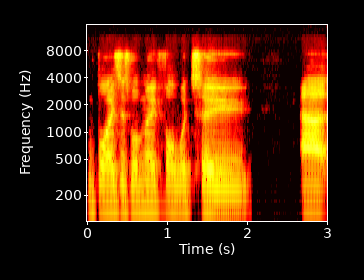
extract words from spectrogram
boys, is we'll move forward to uh,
